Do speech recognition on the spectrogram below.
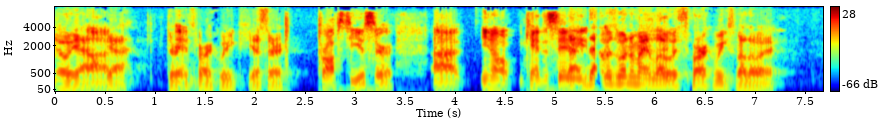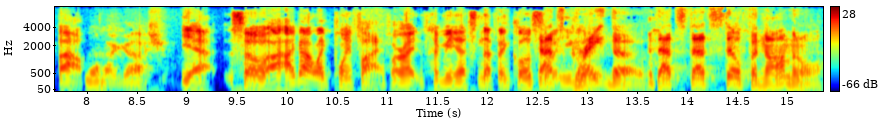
Oh yeah, Uh, yeah. During Spark Week, yes, sir. Props to you, sir. Uh, you know, Kansas City. That, that was one of my lowest Spark weeks, by the way. wow. Oh my gosh. Yeah, so I, I got like 0.5, All right, I mean that's nothing close. to That's what he got. great, though. That's that's still phenomenal.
